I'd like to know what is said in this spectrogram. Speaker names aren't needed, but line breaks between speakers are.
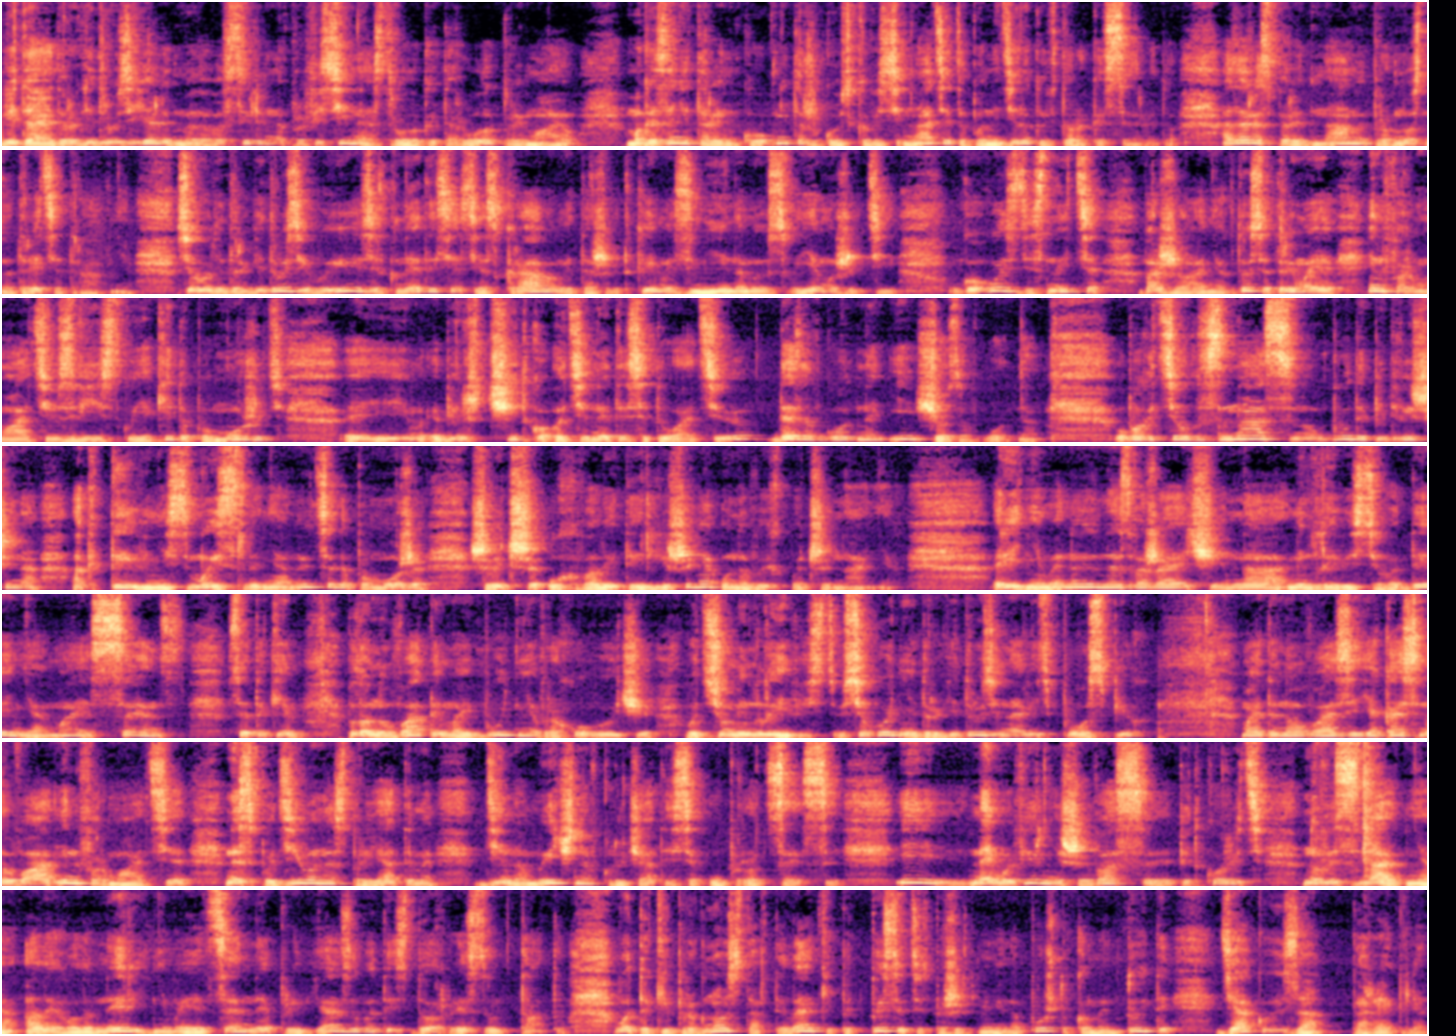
Вітаю, дорогі друзі! Я Людмила Васильівна, професійний астролог і таролог. Приймаю в магазині Тарин Кокніта Жуковська, 18 у понеділок, вівторок і середу. А зараз перед нами прогноз на 3 травня. Сьогодні, дорогі друзі, ви зіткнетеся з яскравими та швидкими змінами у своєму житті. У когось здійсниться бажання, хтось отримає інформацію, звістку, які допоможуть е, їм більш чітко оцінити ситуацію, де завгодно і що завгодно. Багатьох з нас ну, буде підвищена активність мислення, ну і це допоможе швидше ухвалити рішення у нових починаннях. Рідні ну, незважаючи на мінливість сьогодення, має сенс все-таки планувати майбутнє, враховуючи оцю мінливість. Сьогодні, дорогі друзі, навіть поспіх. Маєте на увазі якась нова інформація несподівано сприятиме динамічно включатися у процеси. І наймовірніше вас е, підкорить новизна дня, але головне, рідні мої, це не прив'язуватись до результату. От такий прогноз. Ставте лайки, підписуйтесь, пишіть мені на пошту, коментуйте. Дякую за перегляд.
